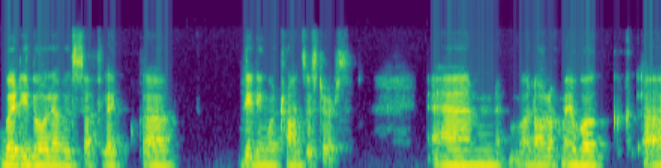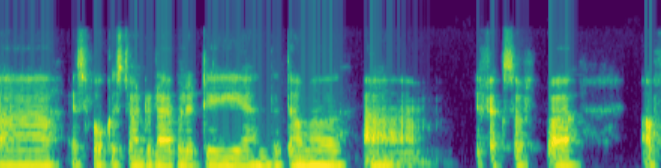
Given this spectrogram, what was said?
very low level stuff like uh, dealing with transistors. And a lot of my work uh, is focused on reliability and the thermal um, effects of uh, of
